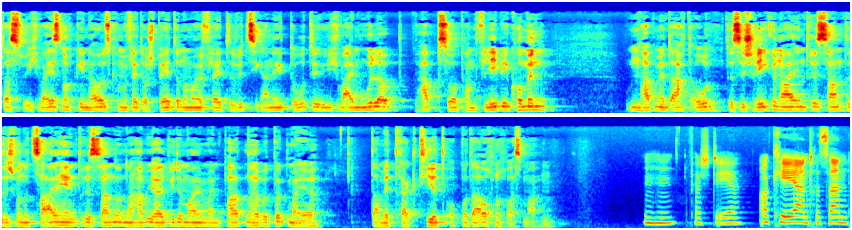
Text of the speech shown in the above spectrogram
dass ich weiß noch genau, das kann man vielleicht auch später nochmal, vielleicht eine witzige Anekdote, ich war im Urlaub, habe so ein Pamphlet bekommen und habe mir gedacht, oh, das ist regional interessant, das ist von der Zahl her interessant und dann habe ich halt wieder mal meinen Partner Herbert Böckmeier damit traktiert, ob wir da auch noch was machen. Mhm, verstehe. Okay, ja, interessant.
